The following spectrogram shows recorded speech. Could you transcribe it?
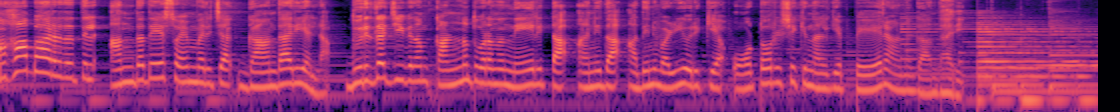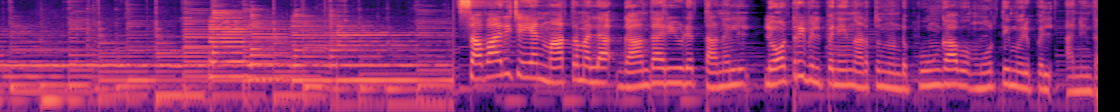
മഹാഭാരതത്തിൽ അന്ധതയെ സ്വയം വരിച്ച ഗാന്ധാരിയല്ല. ദുരിത ജീവിതം കണ്ണു തുറന്ന് നേരിട്ട അനിത അതിന് വഴിയൊരുക്കിയ ഓട്ടോറിക്ഷയ്ക്ക് നൽകിയ പേരാണ് ഗാന്ധാരി. സവാരി ചെയ്യാൻ മാത്രമല്ല ഗാന്ധാരിയുടെ തണലിൽ ലോട്ടറി വിൽപ്പനയും നടത്തുന്നുണ്ട് പൂങ്കാവ് മൂർത്തിമുരുപ്പിൽ അനിത.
